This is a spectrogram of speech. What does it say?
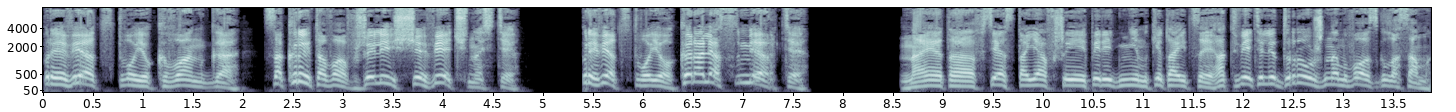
«Приветствую, Кванга! сокрытого в жилище вечности! Приветствую, короля смерти!» На это все стоявшие перед ним китайцы ответили дружным возгласом.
